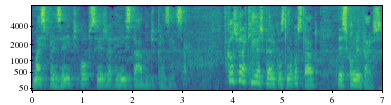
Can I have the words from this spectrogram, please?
mais presente, ou seja, em estado de presença. Ficamos por aqui, eu espero que você tenha gostado desses comentários.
